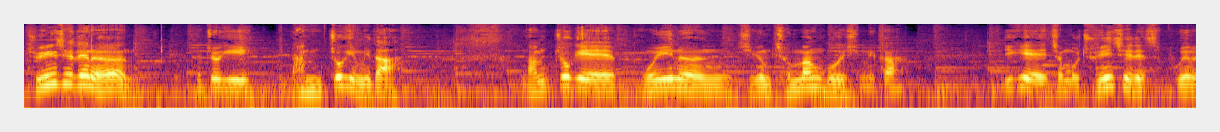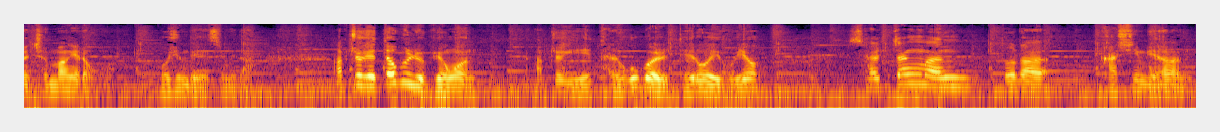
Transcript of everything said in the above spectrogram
주인 세대는 그쪽이 남쪽입니다. 남쪽에 보이는 지금 전망 보이십니까? 이게 전부 주인 세대에서 보이는 전망이라고 보시면 되겠습니다. 앞쪽에 W 병원, 앞쪽이 달구벌 대로이고요. 살짝만 돌아가시면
